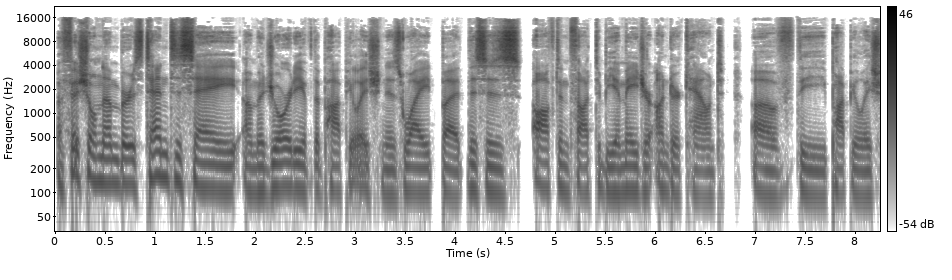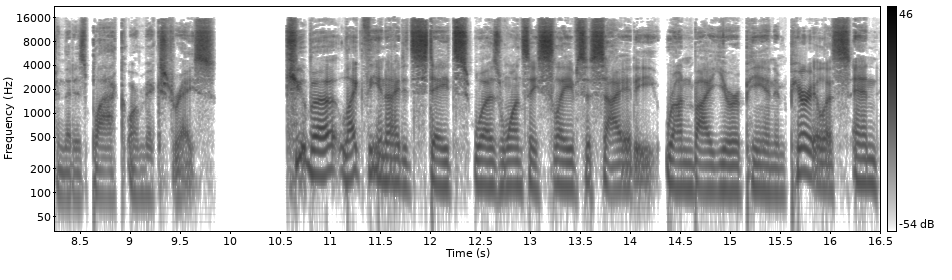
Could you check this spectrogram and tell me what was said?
Official numbers tend to say a majority of the population is white, but this is often thought to be a major undercount of the population that is black or mixed race. Cuba, like the United States, was once a slave society run by European imperialists, and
